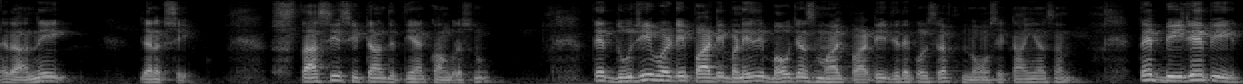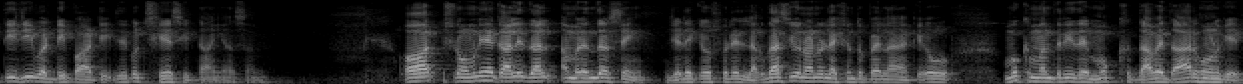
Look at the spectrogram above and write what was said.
ਹੈਰਾਨੀਜਨਕ ਸੀ। 87 ਸੀਟਾਂ ਦਿੱਤੀਆਂ ਕਾਂਗਰਸ ਨੂੰ ਤੇ ਦੂਜੀ ਵੱਡੀ ਪਾਰਟੀ ਬਣੀ ਸੀ ਬਹੁਜਨ ਸਮਾਜ ਪਾਰਟੀ, ਜਿਹਦੇ ਕੋਲ ਸਿਰਫ 9 ਸੀਟਾਂ ਆਈਆਂ ਸਨ। ਤੇ ਬੀਜੇਪੀ ਤੀਜੀ ਵੱਡੀ ਪਾਰਟੀ, ਜਿਹਦੇ ਕੋਲ 6 ਸੀਟਾਂ ਆਈਆਂ ਸਨ। ਔਰ ਸ਼੍ਰੋਮਣੀ ਅਕਾਲੀ ਦਲ ਅਮਰਿੰਦਰ ਸਿੰਘ, ਜਿਹੜੇ ਕਿ ਉਸ ਵੇਲੇ ਲੱਗਦਾ ਸੀ ਉਹਨਾਂ ਨੂੰ ਇਲੈਕਸ਼ਨ ਤੋਂ ਪਹਿਲਾਂ ਕਿ ਉਹ ਮੁੱਖ ਮੰਤਰੀ ਦੇ ਮੁੱਖ ਦਾਅਵੇਦਾਰ ਹੋਣਗੇ,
